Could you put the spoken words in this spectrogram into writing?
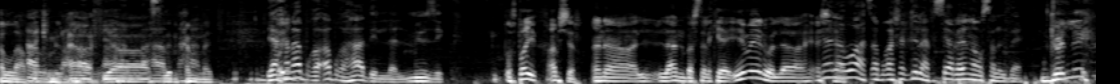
الله يعطيكم العافية أستاذ. محمد. يا أخي أنا أبغى أبغى هذه ال- ال music. طيب أبشر. أنا الآن برسل لك اياها إيميل ولا إيش لا لا؟ واتس أبغى أشغلها في السياره لين اوصل البيت. تقول لي.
